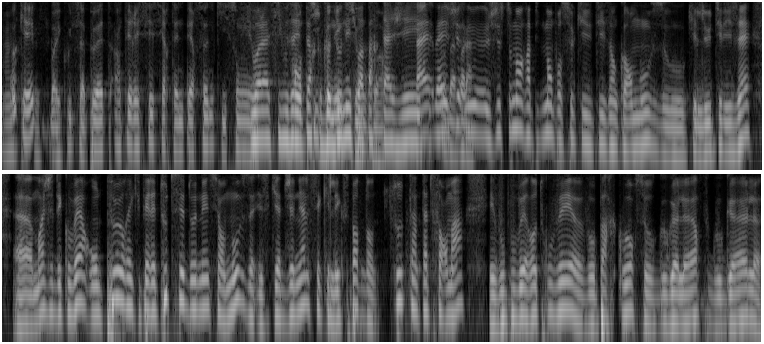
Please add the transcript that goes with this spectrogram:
Ouais, Ok. Bah écoute, ça peut être intéresser certaines personnes qui sont. Si, voilà, si vous avez peur que vos données soient quoi. partagées, Bah, bah, bah, je- voilà. euh, justement, rapidement pour ceux qui utilisent encore Moves ou qui l'utilisaient, euh, moi j'ai découvert on peut récupérer toutes ces données sur Moves et ce qui est génial, c'est qu'il l'exporte dans tout un tas de formats et vous pouvez retrouver euh, vos parcours sur Google Earth, Google,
